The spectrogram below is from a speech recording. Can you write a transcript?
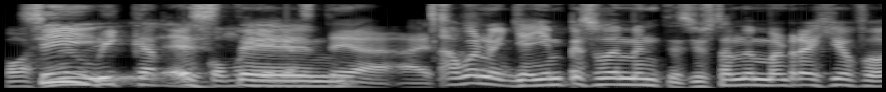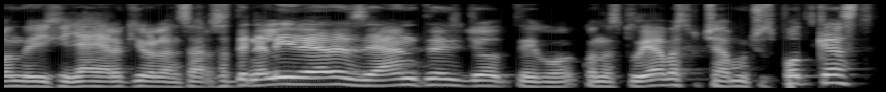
como sí, un recap de cómo este, llegaste a, a eso. Ah, bueno, y ahí empezó de mentes. Yo estando en Manregio fue donde dije, ya, ya lo quiero lanzar. O sea, tenía la idea desde antes. Yo te digo, cuando estudiaba, escuchaba muchos podcasts.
